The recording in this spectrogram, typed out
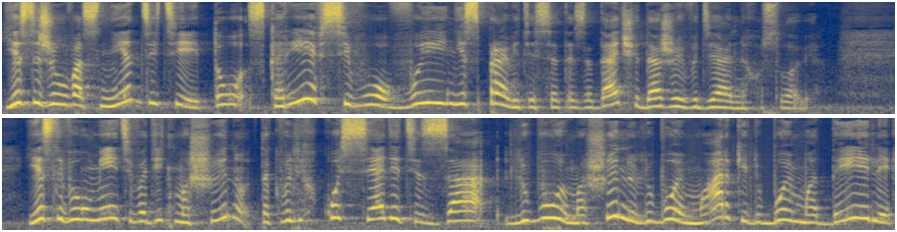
Если же у вас нет детей, то, скорее всего, вы не справитесь с этой задачей даже и в идеальных условиях. Если вы умеете водить машину, так вы легко сядете за любую машину, любой марки, любой модели,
